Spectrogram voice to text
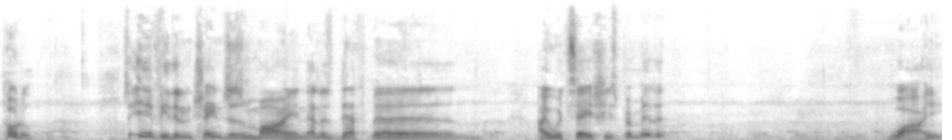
Totally. So if he didn't change his mind and his deathbed, I would say she's permitted. Why?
